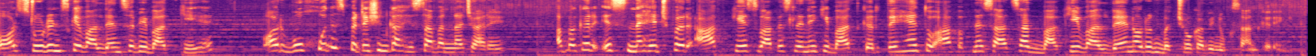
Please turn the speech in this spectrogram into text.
और स्टूडेंट्स के वालदेन से भी बात की है और वो खुद इस पिटिशन का हिस्सा बनना चाह रहे हैं। अब अगर इस नहज पर आप केस वापस लेने की बात करते हैं तो आप अपने साथ साथ बाकी वालदेन और उन बच्चों का भी नुकसान करेंगे।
